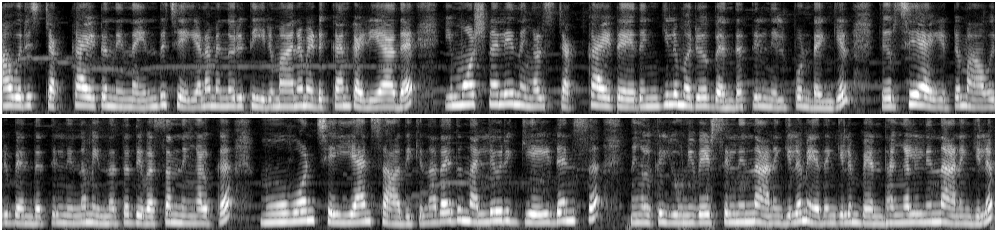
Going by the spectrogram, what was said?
ആ ഒരു സ്റ്റക്കായിട്ട് നിന്ന് എന്ത് ചെയ്യണം എന്നൊരു തീരുമാനം എടുക്കാൻ കഴിയാതെ ഇമോഷണലി നിങ്ങൾ സ്റ്റക്കായിട്ട് ഏതെങ്കിലും ഒരു ബന്ധത്തിൽ നിൽപ്പുണ്ടെങ്കിൽ തീർച്ചയായിട്ടും ആ ഒരു ബന്ധത്തിൽ നിന്നും ഇന്നത്തെ ദിവസം നിങ്ങൾക്ക് മൂവ് ഓൺ ചെയ്യാൻ സാധിക്കുന്നു. അതായത് നല്ലൊരു ഗൈഡൻസ് നിങ്ങൾക്ക് യൂണിവേഴ്സിൽ നിന്നാണെങ്കിലും ഏതെങ്കിലും ബന്ധങ്ങളിൽ നിന്നാണെങ്കിലും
